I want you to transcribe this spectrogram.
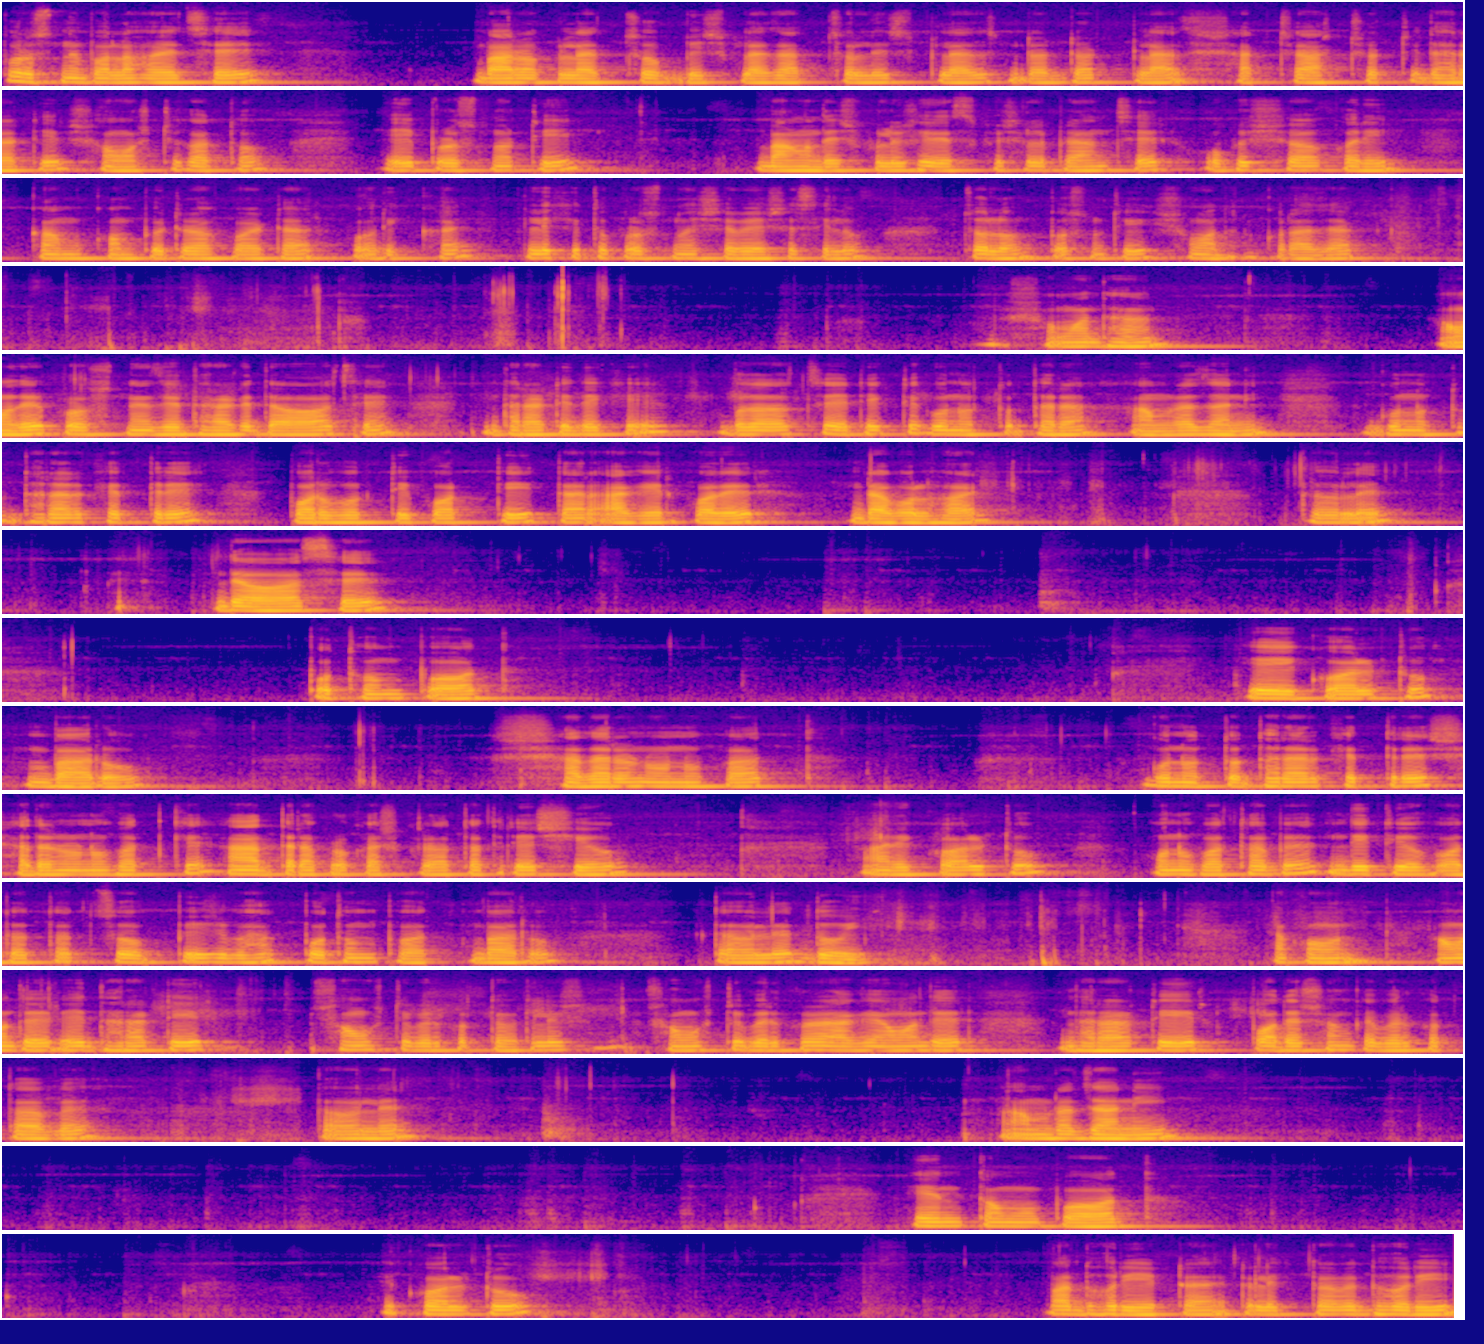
প্রশ্নে বলা হয়েছে, বারো প্লাস চব্বিশ প্লাস আটচল্লিশ প্লাস ডট ডট প্লাস সাতশো আটষট্টি ধারাটির সমষ্টি কত এই প্রশ্নটি বাংলাদেশ পুলিশের স্পেশাল ব্রাঞ্চের অফিস সহকারী কাম কম্পিউটার অপারেটর পরীক্ষায় লিখিত প্রশ্ন হিসেবে এসেছিল। চলুন প্রশ্নটি সমাধান করা যাক। সমাধান আমাদের প্রশ্নে যে ধারাটি দেওয়া আছে, ধারাটি দেখে বোঝা যাচ্ছে এটি একটি গুণোত্তর ধারা। আমরা জানি গুণোত্তর ধারার ক্ষেত্রে পরবর্তী পদটি তার আগের পদের ডাবল হয়। তাহলে দেওয়া আছে প্রথম পদ এ ইকুয়াল টু বারো। সাধারণ অনুপাত গুণোত্তর ধারার ক্ষেত্রে সাধারণ অনুপাতকে আর দ্বারা প্রকাশ করে, অর্থাৎ রেশিও আর ইকুয়াল টু অনুপাত হবে দ্বিতীয় পদ, অর্থাৎ চব্বিশ ভাগ প্রথম পদ, বারো। তাহলে দুই। এখন আমাদের এই ধারাটির সমষ্টি বের করতে হবে। তাহলে সমষ্টি বের করার আগে আমাদের ধারাটির পদের সংখ্যা বের করতে হবে। তাহলে আমরা জানি এনতম পদ ইকুয়াল টু বা ধরি এটা এটা লিখতে হবে ধরি।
